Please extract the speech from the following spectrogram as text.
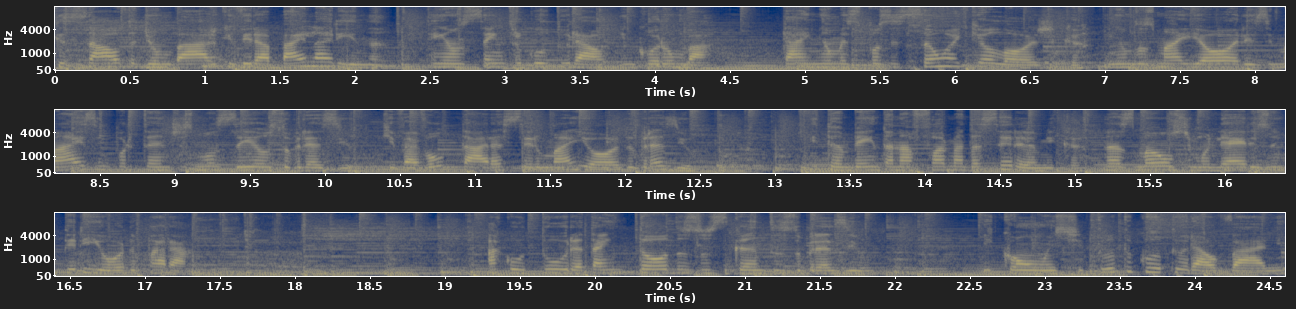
que salta de um barco e vira bailarina em um centro cultural em Corumbá. Está em uma exposição arqueológica em um dos maiores e mais importantes museus do Brasil, que vai voltar a ser o maior do Brasil. E também está na forma da cerâmica, nas mãos de mulheres do interior do Pará. A cultura está em todos os cantos do Brasil. E com o Instituto Cultural Vale,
